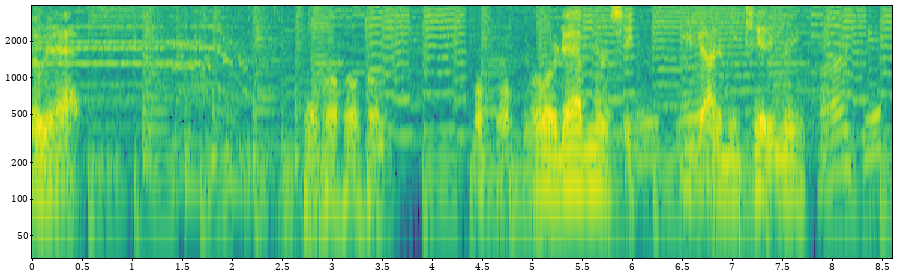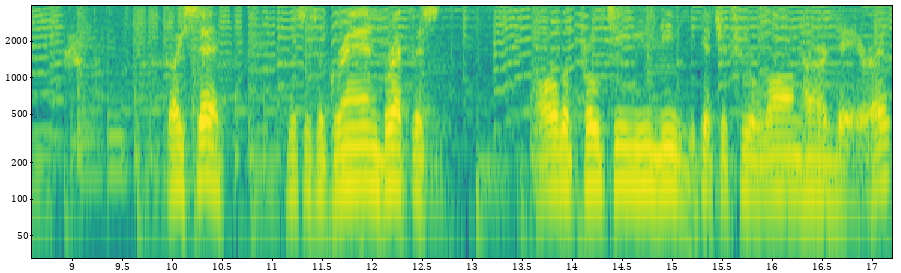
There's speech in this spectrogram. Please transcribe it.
Look at that. Lord have mercy. You gotta be kidding me. Like I said, this is a grand breakfast. All the protein you need to get you through a long, hard day, right?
